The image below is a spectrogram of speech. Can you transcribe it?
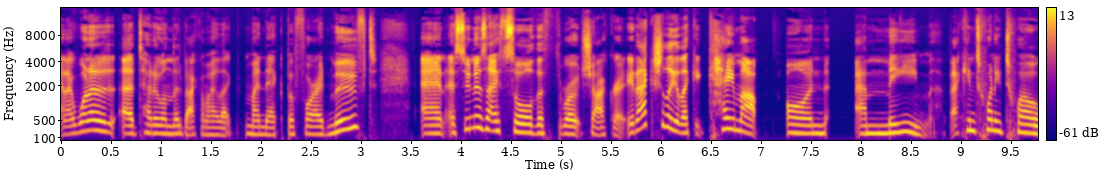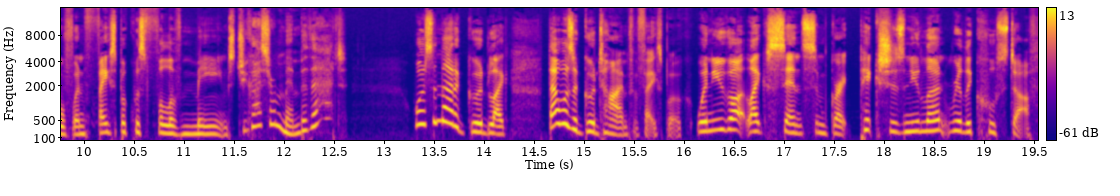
and I wanted a tattoo on the back of my like my neck before I'd moved. And as soon as I saw the throat chakra, it actually like it came up on a meme back in 2012 when Facebook was full of memes. Do you guys remember that? Wasn't that a good like that was a good time for Facebook when you got like sent some great pictures and you learned really cool stuff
